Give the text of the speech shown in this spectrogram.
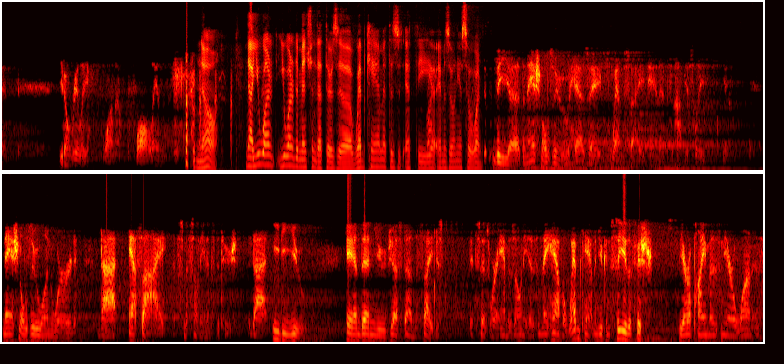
You don't really want to fall in. no. Now you wanted you wanted to mention that there's a webcam at the at the uh, Amazonia. So what? The uh, the National Zoo has a website, and it's obviously you know National Zoo one word dot si Smithsonian Institution dot edu, and then you just on the site just it says where Amazonia is, and they have a webcam, and you can see the fish, the arapaimas and the arowanas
